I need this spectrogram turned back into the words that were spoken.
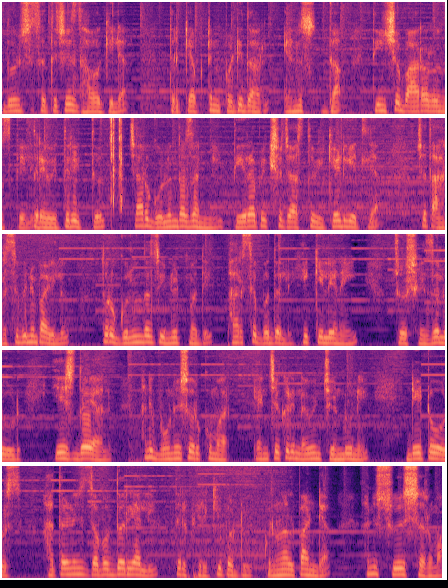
दोनशे सत्तेचाळीस धावा केल्या. तर कॅप्टन पटीदार यांनी सुद्धा तीनशे बारा रन्स केले. तर व्यतिरिक्त चार गोलंदाजांनी तेरापेक्षा जास्त विकेट घेतल्या. ज्यात आर सी बीने पाहिलं तर गोलंदाज युनिटमध्ये फारसे बदल हे केले नाही. जोश हेझलवूड यश दयाल आणि भुवनेश्वर कुमार यांच्याकडे नवीन चेंडूने डेट ओव्हर्स हाताळण्याची जबाबदारी आली. तर फिरकीपटू कृणाल पांड्या आणि सुयश शर्मा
